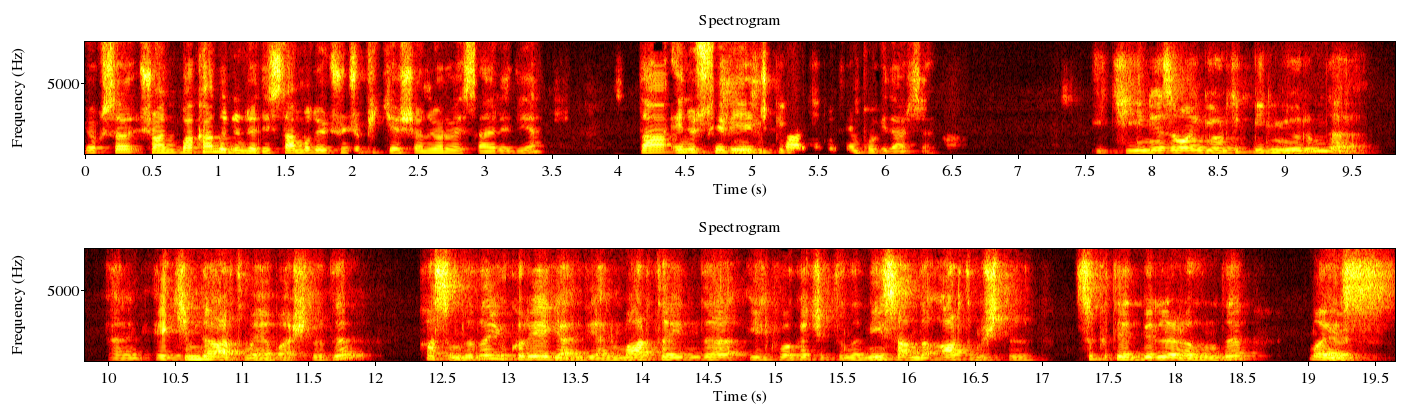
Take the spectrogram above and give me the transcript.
Yoksa şu an bakan da dün dedi İstanbul'da üçüncü pik yaşanıyor vesaire diye. Daha en üst seviyeye çıkar bu tempo giderse. İkiyi ne zaman gördük bilmiyorum da yani Ekim'de artmaya başladı. Kasım'da da yukarıya geldi. Yani Mart ayında ilk vaka çıktığında Nisan'da artmıştı. Sıkı tedbirler alındı. Mayıs evet.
